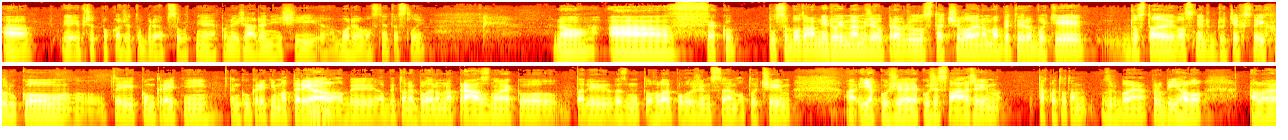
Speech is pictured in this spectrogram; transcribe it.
A je i předpoklad, že to bude absolutně jako nejžádanější model vlastně Tesly. No a jako působilo to na mě dojmem, že opravdu stačilo jenom, aby ty roboti dostali vlastně do těch svých rukou ty konkrétní, ten konkrétní materiál, hmm. aby, aby to nebylo jenom na prázdno, jako tady vezmu tohle, položím sem, otočím a jakože, jakože svářím. Takhle to tam zhruba nějak probíhalo, ale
